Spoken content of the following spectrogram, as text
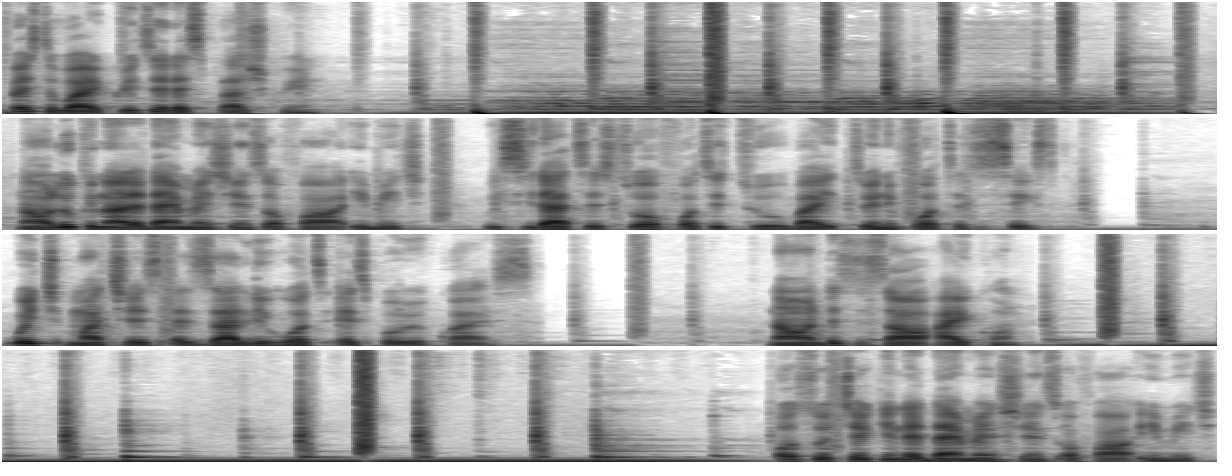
First of all, I created a splash screen. Now looking at the dimensions of our image, we see that it's 1242 by 2436, which matches exactly what Expo requires. Now this is our icon. Also checking the dimensions of our image,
